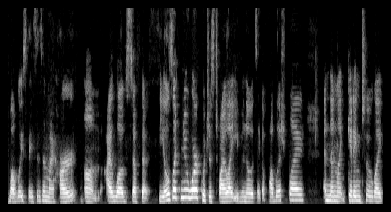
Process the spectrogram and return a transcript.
lovely spaces in my heart. Um, I love stuff that feels like new work, which is Twilight, even though it's like a published play, and then like getting to like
